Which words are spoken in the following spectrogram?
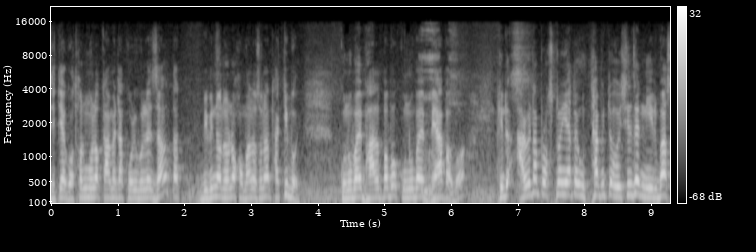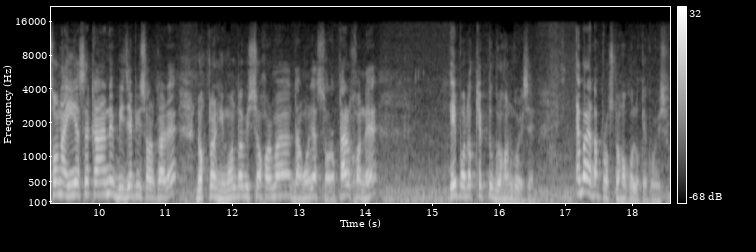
যেতিয়া গঠনমূলক কাম এটা কৰিবলৈ যাওঁ তাত বিভিন্ন ধৰণৰ সমালোচনা থাকিবই। কোনোবাই ভাল পাব কোনোবাই বেয়া পাব। কিন্তু আৰু এটা প্ৰশ্ন ইয়াতে উত্থাপিত হৈছিল যে নিৰ্বাচন আহি আছে কাৰণে বিজেপি চৰকাৰে ডক্টৰ হিমন্ত বিশ্ব শৰ্মা ডাঙৰীয়া চৰকাৰখনে এই পদক্ষেপটো গ্ৰহণ কৰিছে। এবাৰ এটা প্ৰশ্ন সকলোকে কৰিছোঁ।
